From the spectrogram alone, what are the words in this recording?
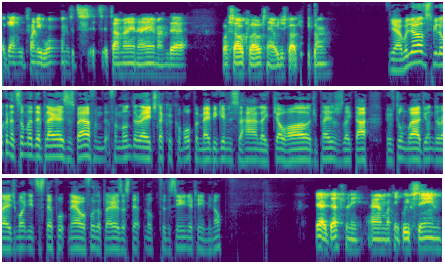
again, the twenty ones, it's it's it's our main aim, and uh, we're so close now. We just got to keep going. Yeah, well, you'll obviously be looking at some of the players as well from from underage that could come up and maybe give us a hand, like Joe Hodge players like that who've done well at the underage might need to step up now if other players are stepping up to the senior team, you know? Yeah, definitely. Um, I think we've seen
